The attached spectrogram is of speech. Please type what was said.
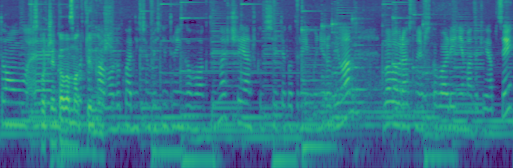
tą... e, Spoczynkową aktywność. dokładnie chciałam powiedzieć, nie treningową aktywność, czyli ja na przykład dzisiaj tego treningu nie robiłam, bo po prostu mnie wszystko boli i nie ma takiej opcji,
